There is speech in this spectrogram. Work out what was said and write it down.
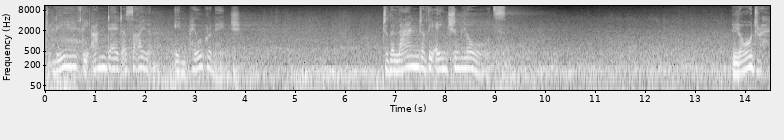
To leave the undead asylum in pilgrimage to the land of the ancient lords. Lordran.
